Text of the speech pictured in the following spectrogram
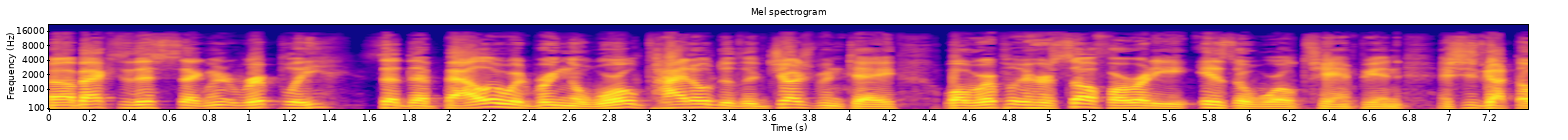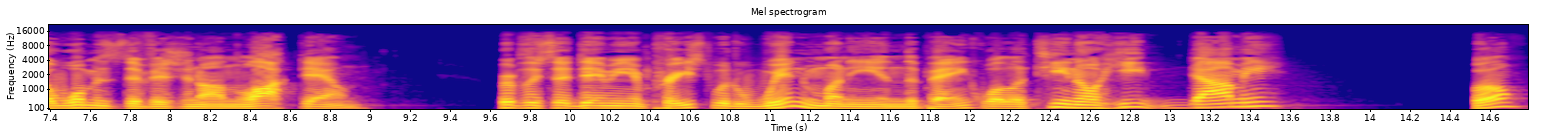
Uh, back to this segment. Ripley said that Balor would bring the world title to the Judgment Day, while Ripley herself already is a world champion and she's got the women's division on lockdown. Ripley said Damian Priest would win Money in the Bank, while Latino Heat Dami, well,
